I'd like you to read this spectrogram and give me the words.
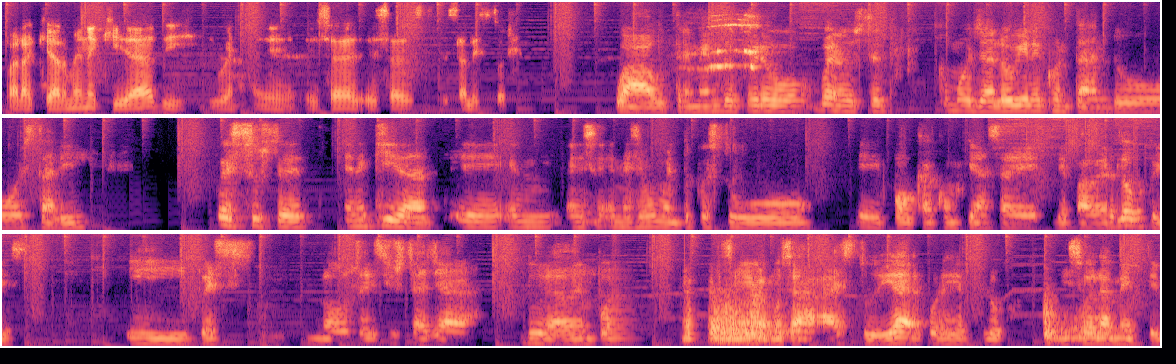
para quedarme en equidad y, bueno, esa, esa, esa es la historia. Wow, tremendo, pero bueno, usted como ya lo viene contando Stalin, pues usted en equidad eh, en, ese, momento pues tuvo eh, poca confianza de, de Paver López y pues no sé si usted haya dudado en ponerse digamos a, a estudiar, por ejemplo, solamente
